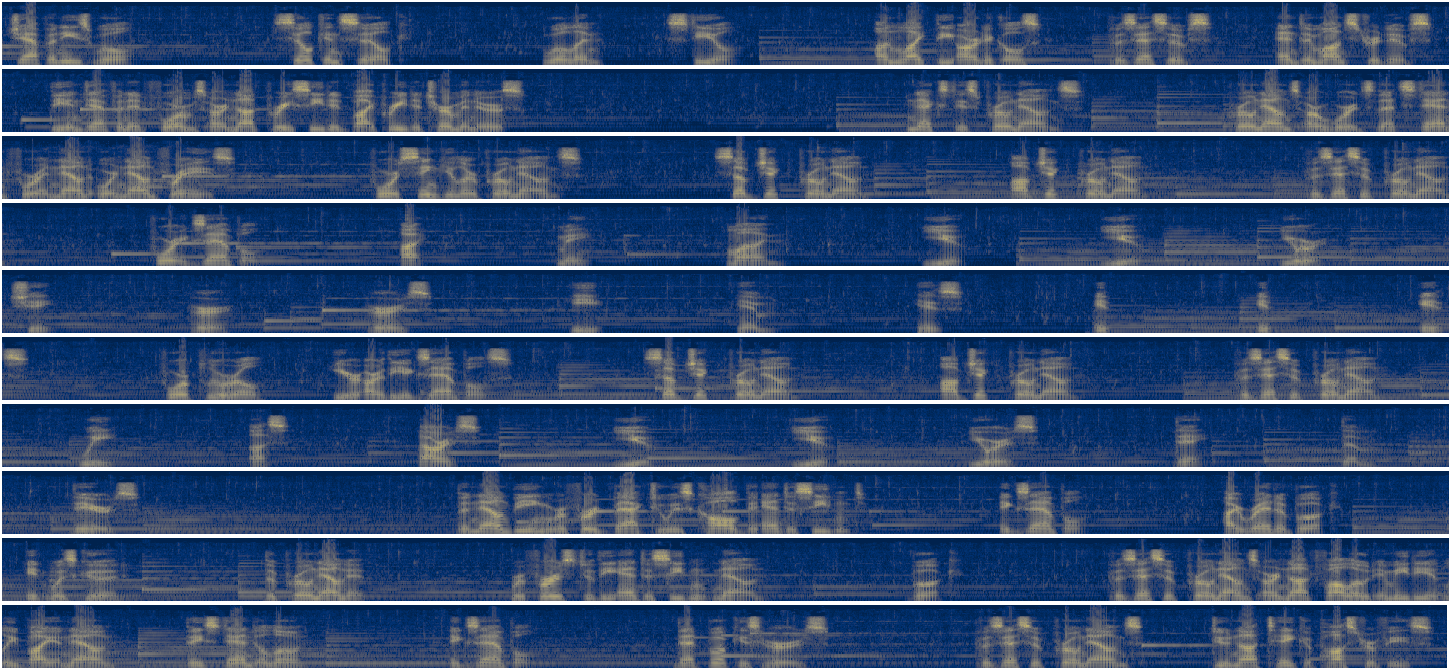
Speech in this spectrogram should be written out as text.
Japanese wool, silk and silk, woolen, steel. Unlike the articles, possessives, and demonstratives, the indefinite forms are not preceded by predeterminers. Next is pronouns. Pronouns are words that stand for a noun or noun phrase. For singular pronouns, subject pronoun, object pronoun, possessive pronoun. For example, I, me, mine, you, you, your, she, her, hers, he, him, his, it, it, its. For plural, here are the examples. Subject pronoun, object pronoun, possessive pronoun, we, us, ours, you, you, yours, they, them, theirs. The noun being referred back to is called the antecedent. Example. I read a book. It was good. The pronoun it refers to the antecedent noun. Book. Possessive pronouns are not followed immediately by a noun, they stand alone. Example. That book is hers. Possessive pronouns, do not take apostrophes.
